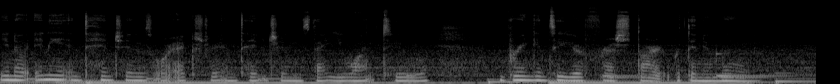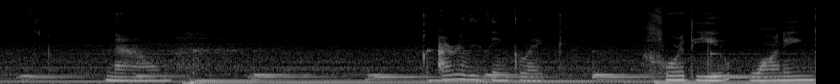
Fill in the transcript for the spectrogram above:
you know, any intentions or extra intentions that you want to bring into your fresh start with the new moon. Now, I really think like for the waning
